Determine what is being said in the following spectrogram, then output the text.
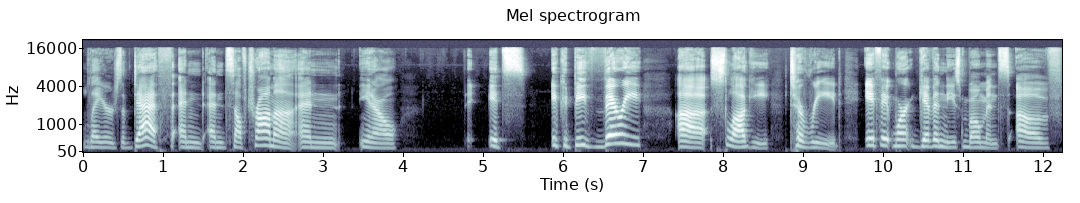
layers of death and and self trauma and you know it's it could be very uh sloggy to read if it weren't given these moments of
